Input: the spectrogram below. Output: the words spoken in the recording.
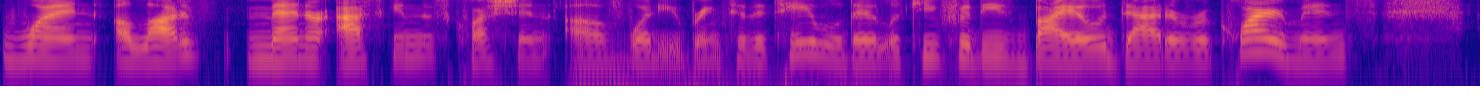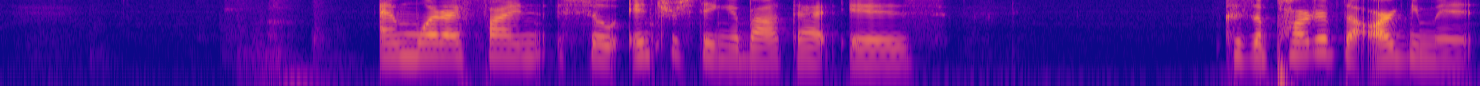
when a lot of men are asking this question of what do you bring to the table, they're looking for these biodata requirements. And what I find so interesting about that is because a part of the argument,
